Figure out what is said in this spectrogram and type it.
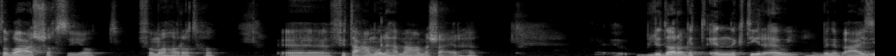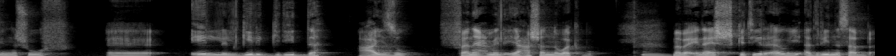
طباع الشخصيات في مهاراتها آه، في تعاملها مع مشاعرها لدرجة إن كتير قوي بنبقى عايزين نشوف آه، إيه اللي الجيل الجديد ده عايزه فنعمل إيه عشان نواكبه. ما بقيناش كتير قوي قادرين نسبق.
